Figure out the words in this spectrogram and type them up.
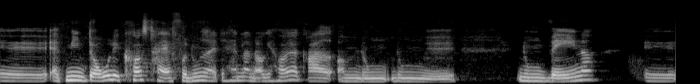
øh, at min dårlige kost har jeg fundet ud af, at det handler nok i højere grad om nogle, nogle, øh, nogle vaner, øh,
